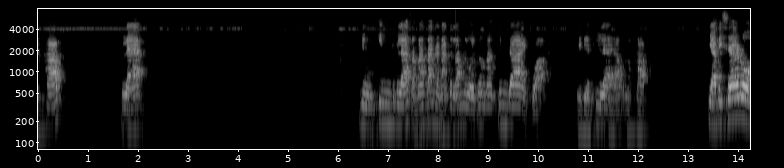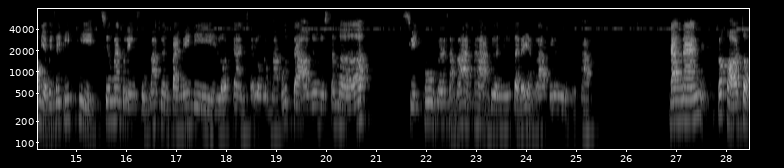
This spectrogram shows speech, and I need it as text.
นะครับ และ อยู่กินไปแล้วสามารถสร้างฐานะจนร่ำรวยเพิ่มมากขึ้นได้กว่าในเดือนที่แล้วนะครับ อย่าไปใช้อารมณ์อย่าไปใช้ทิฏฐิเชื่อมั่นตัวเองสูงมากเกินไปไม่ดี ลดการใช้ลมลงมาพูดจาอ่อนโยนอยู่เสมอชีวิตคู่ก็จะสามารถผ่านเดือนนี้ไปได้อย่างราบรื่นนะครับ ดังนั้นก็ขอจบ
